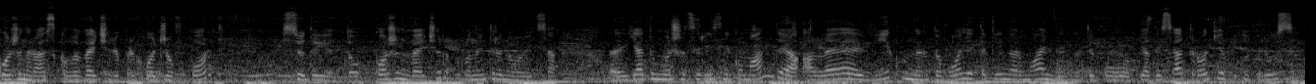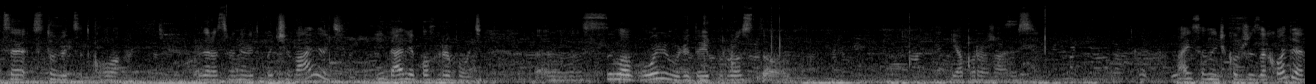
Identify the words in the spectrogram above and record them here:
кожен раз, коли ввечері приходжу в порт сюди, то кожен вечір вони тренуються. Е, Я думаю, що це різні команди, але вік у них доволі такий нормальний. Ну, типу, 50 років і плюс це 100%. Зараз вони відпочивають і далі погребуть. Е, Сила волі у людей просто я поражаюсь. Ай, сонечко вже заходить.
